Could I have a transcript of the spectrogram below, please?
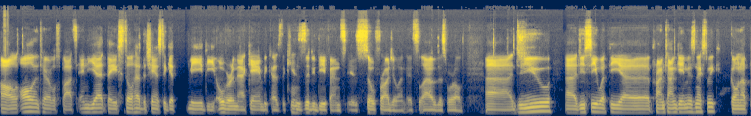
All all in terrible spots, and yet they still had the chance to get me the over in that game because the Kansas City defense is so fraudulent. It's out of this world. Uh, do you uh, do you see what the uh, primetime game is next week? Going up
